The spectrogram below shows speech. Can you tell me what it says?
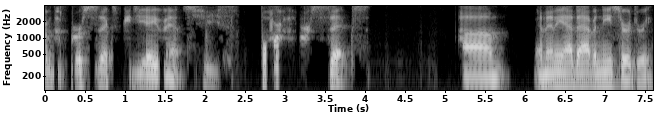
of the first six PGA events. Jeez. Four of the first six. Um, and then he had to have a knee surgery.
